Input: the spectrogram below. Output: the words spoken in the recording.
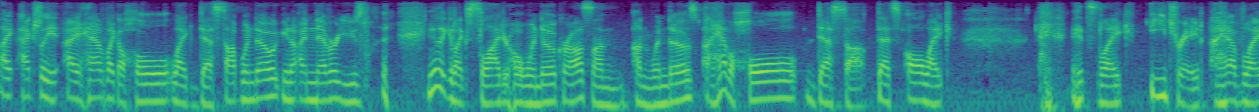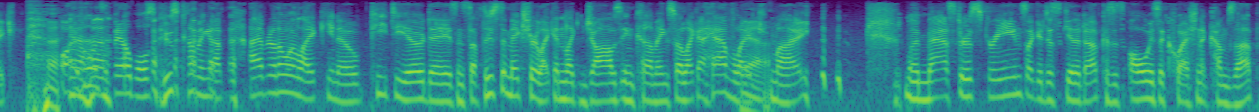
i actually i have like a whole like desktop window. You know i never use you know like you like slide your whole window across on on windows. I have a whole desktop that's all like it's like e-trade. I have like oh, everyone's available. Who's coming up? I have another one like you know pto days and stuff just to make sure like and like jobs incoming. So like i have like Yeah. my my master screen so i could just get it up because it's always a question that comes up.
